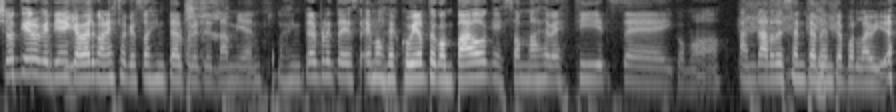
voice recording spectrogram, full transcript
Yo creo que tiene que ver con esto que sos intérprete también. Los intérpretes hemos descubierto con Pago que son más de vestirse y como andar decentemente por la vida.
